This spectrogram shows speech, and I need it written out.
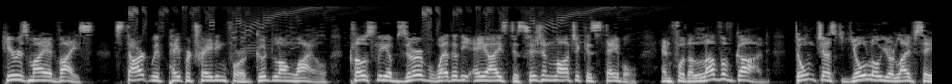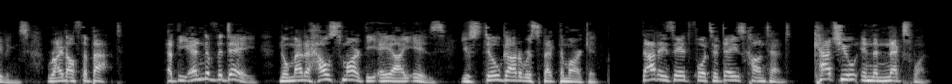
here is my advice. Start with paper trading for a good long while. Closely observe whether the AI's decision logic is stable. And for the love of God, don't just YOLO your life savings right off the bat. At the end of the day, no matter how smart the AI is, you still gotta respect the market. That is it for today's content. Catch you in the next one.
